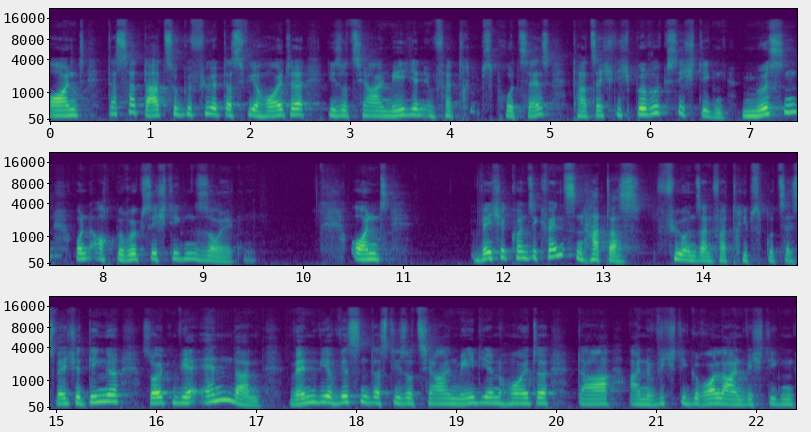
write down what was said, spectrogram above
Und das hat dazu geführt, dass wir heute die sozialen Medien im Vertriebsprozess tatsächlich berücksichtigen müssen und auch berücksichtigen sollten. Und welche Konsequenzen hat das für unseren Vertriebsprozess? Welche Dinge sollten wir ändern, wenn wir wissen, dass die sozialen Medien heute da eine wichtige Rolle, einen wichtigen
